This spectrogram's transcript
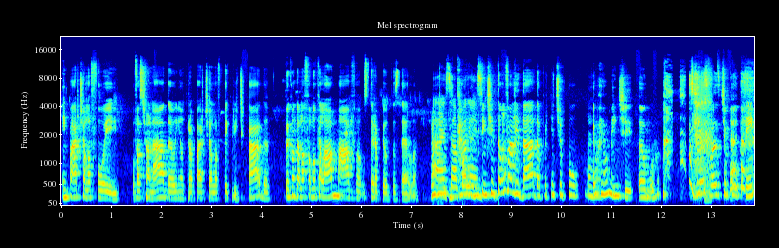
em parte, ela foi ovacionada, em outra parte, ela foi criticada. Foi quando ela falou que ela amava os terapeutas dela. Ah, essa é a Cara, eu me senti tão validada, porque, tipo, Uhum. eu realmente amo. Fãs, tipo, Tem,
